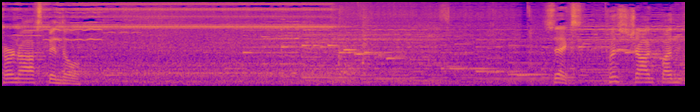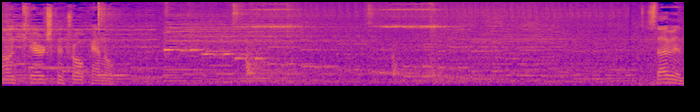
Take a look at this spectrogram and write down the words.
Turn off spindle. Six, push jog button on carriage control panel. Seven,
